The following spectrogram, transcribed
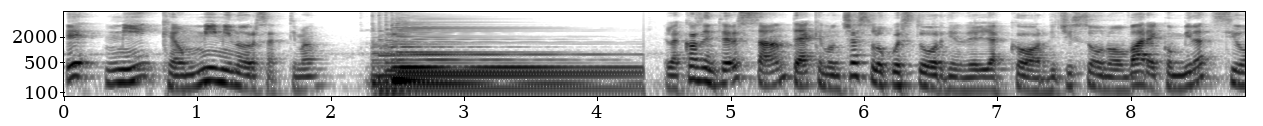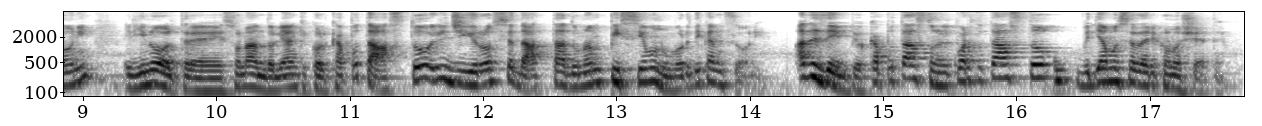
e Mi, che è un Mi minore settima. E la cosa interessante è che non c'è solo quest'ordine degli accordi, ci sono varie combinazioni ed inoltre suonandoli anche col capotasto il giro si adatta ad un ampissimo numero di canzoni. Ad esempio, capotasto nel quarto tasto, vediamo se la riconoscete.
